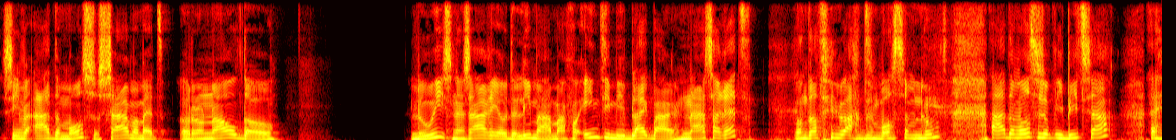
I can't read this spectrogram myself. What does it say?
zien we Ademos samen met Ronaldo, Luis Nazario de Lima, maar voor Intimi blijkbaar Nazareth. Want dat u Ademos hem noemt. Ademos is op Ibiza. En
